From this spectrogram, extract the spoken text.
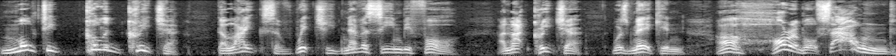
multicoloured creature, the likes of which he'd never seen before, and that creature was making a horrible sound.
